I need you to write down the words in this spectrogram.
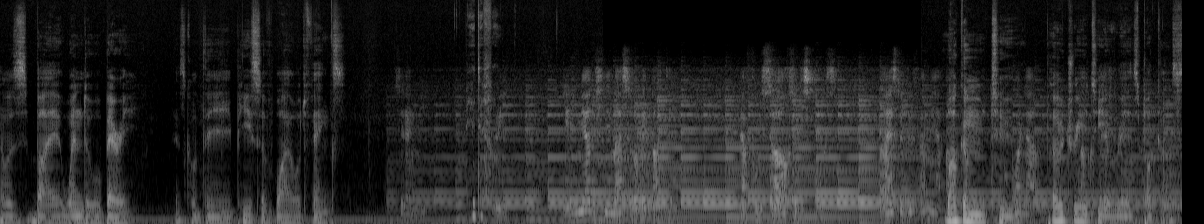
That was by Wendell Berry. It's called The Peace of Wild Things. C'est la nuit. Beautiful. Oui. Les lumières du cinéma se répètent Welcome to coin de la rue, Poetry to Your Ears podcast.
